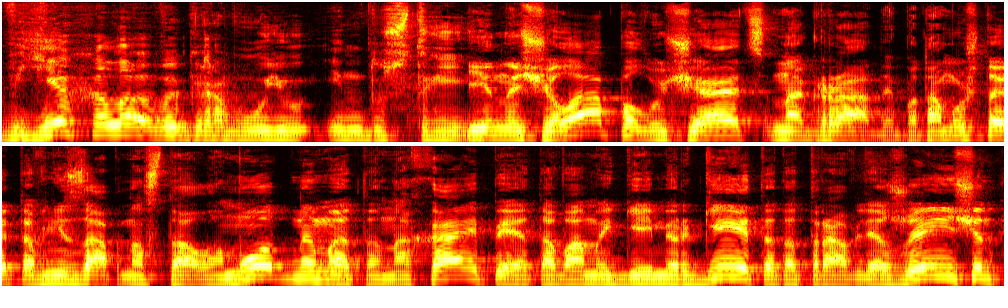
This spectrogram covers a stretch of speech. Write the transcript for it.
въехала в игровую индустрию. И начала получать награды, потому что это внезапно стало модным, это на хайпе, это вам и геймергейт, это травля женщин.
